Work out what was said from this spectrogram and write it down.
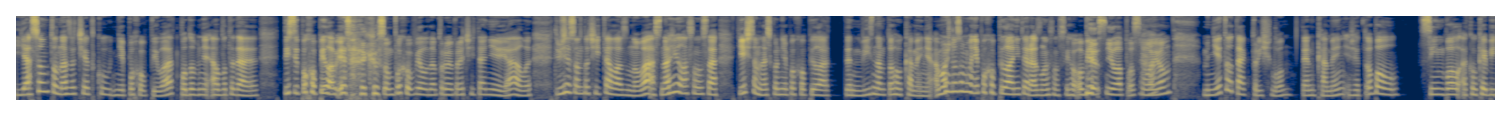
ja som to na začiatku nepochopila, podobne, alebo teda ty si pochopila viac, ako som pochopila na prvé prečítanie ja, ale tým, že som to čítala znova a snažila som sa, tiež som najskôr nepochopila ten význam toho kameňa. A možno som ho nepochopila ani teraz, len som si ho objasnila po svojom. Aha. Mne to tak prišlo, ten kameň, že to bol symbol ako keby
